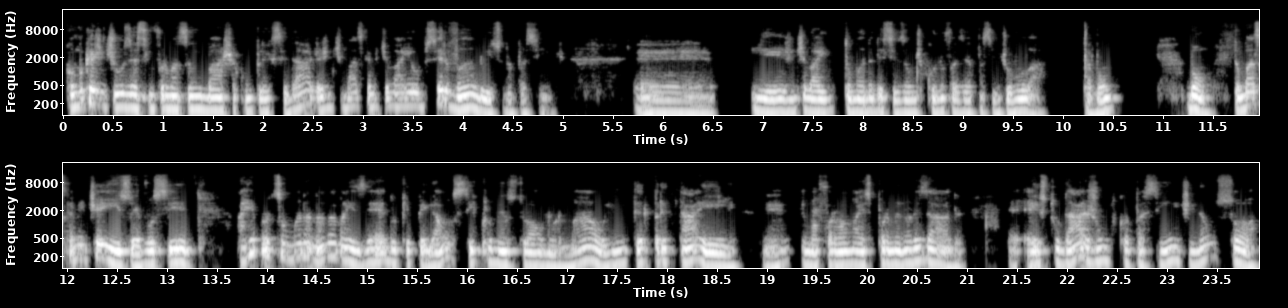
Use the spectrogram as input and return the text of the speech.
Como que a gente usa essa informação em baixa complexidade? A gente basicamente vai observando isso na paciente. É, e a gente vai tomando a decisão de quando fazer a paciente ovular, tá bom? Bom, então basicamente é isso, é você... A reprodução humana nada mais é do que pegar um ciclo menstrual normal e interpretar ele né, de uma forma mais pormenorizada. É, é estudar junto com a paciente não só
